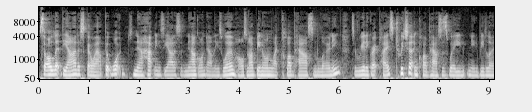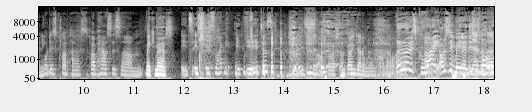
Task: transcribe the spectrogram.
so I'll let the artist go out." But what's now happening is the artists have now gone down these wormholes, and I've been on like Clubhouse and learning. It's a really great place. Twitter and Clubhouse is where you need to be learning. What is Clubhouse? Clubhouse is um, Mickey Mouse. it's it's it's like it, it does. no, this is, oh gosh, I'm going down a wormhole now. No, no, it's great. Honestly, Emilya, this is what heard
